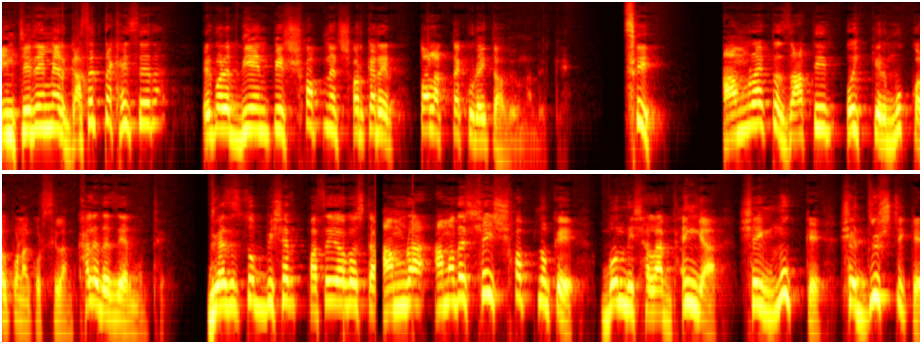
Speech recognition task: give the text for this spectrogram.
ইন্টারিমের গাছেরটা খাইছে এরা। এরপরে বিএনপির স্বপ্নের সরকারের তলাকটা কুড়াইতে হবে ওনাদেরকে। ছি, আমরা একটা জাতির ঐক্যের মুখ কল্পনা করছিলাম খালেদা জিয়ার মধ্যে। দুই হাজার চব্বিশের পাঁচই অগস্ট আমরা আমাদের সেই স্বপ্নকে, বন্দিশালা ভেঙ্গা, সেই মুখকে, সেই দৃষ্টিকে,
